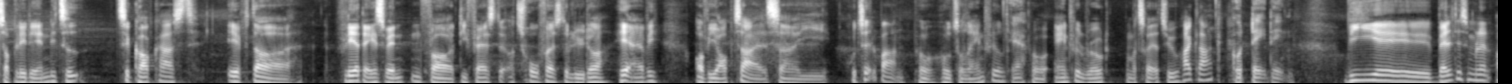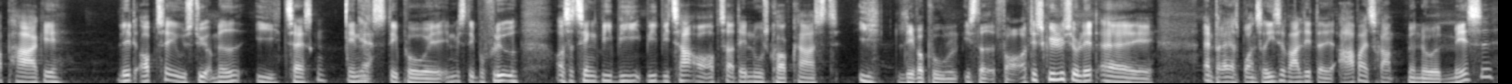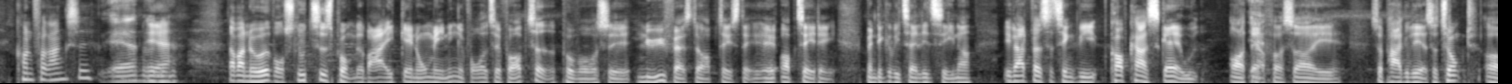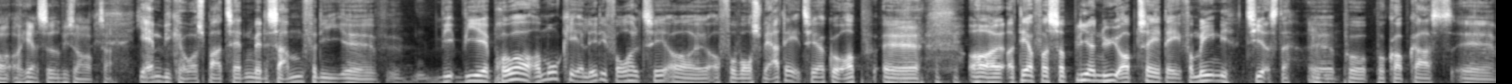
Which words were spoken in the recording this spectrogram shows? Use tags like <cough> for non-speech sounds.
Så blev det endelig tid til Copcast efter flere dages venten for de faste og trofaste lyttere. Her er vi, og vi optager altså i Hotelbaren på Hotel Anfield Ja. på Anfield Road nummer 23. Hej Clark. Goddag, Dan. Vi øh, valgte simpelthen at pakke lidt optageudstyr med i tasken, inden, Ja. ja. steg på, øh, inden vi steg på flyet. Og så tænkte vi, vi, vi, vi tager og optager den uges Copcast i Liverpool i stedet for. Og det skyldes jo lidt, at øh, Andreas Brøns Riese var lidt øh, arbejdsramt med noget messekonference. Ja, noget Ja, der var noget, hvor sluttidspunktet bare ikke gav nogen mening i forhold til at få optaget på vores øh, nye første optagsdag, øh, optagedag. Men det kan vi tage lidt senere. I hvert fald så tænkte vi, Copcast skal ud, og Ja. derfor så, øh, så pakkede vi altså tungt, og, og her sidder vi så og optager. Jamen, vi kan jo også bare tage den med det samme, fordi øh, vi, vi prøver at omrokere lidt i forhold til at, øh, at få vores hverdag til at gå op. Øh, <laughs> og, og derfor så bliver ny optag i dag formentlig tirsdag øh, Mm. på, på Copcast, øh,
